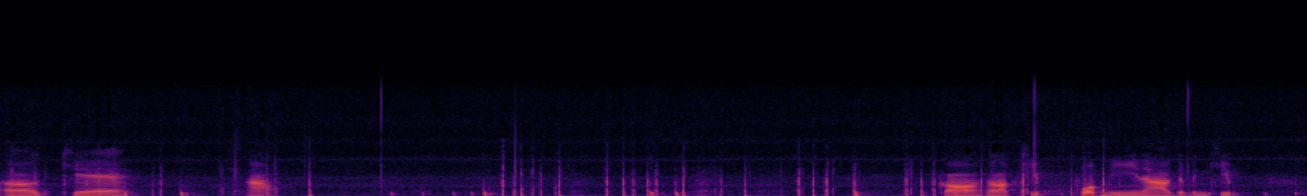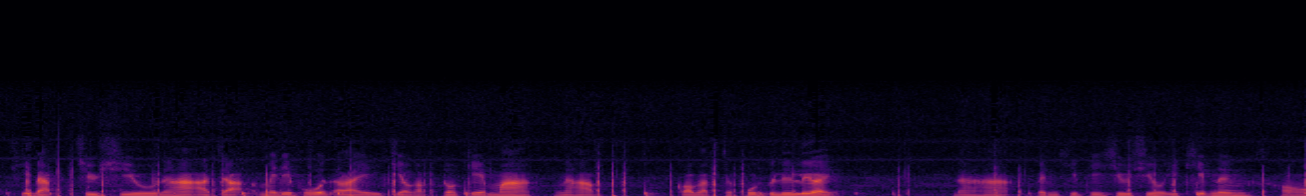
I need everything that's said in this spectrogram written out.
โอเค อ้าว ก็สำหรับคลิปพวกนี้นะครับจะเป็นคลิปที่แบบชิวๆนะฮะอาจจะไม่ได้พูดอะไรเกี่ยวกับตัวเกมมากนะครับ ก็แบบจะพูดไปเรื่อยๆนะฮะเป็นคลิปที่ชิวๆอีกคลิปหนึ่งสอง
